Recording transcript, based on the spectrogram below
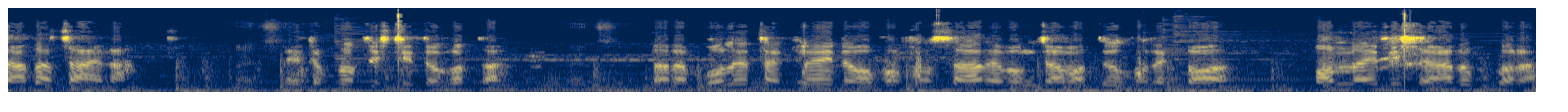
চাঁদা চায় না। এটা প্রতিষ্ঠিত কথা। তারা বলে থাকলে এটা অপপ্রচার এবং জামাতের উপর একটা অন্যায় বিষয় আরোপ করা।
